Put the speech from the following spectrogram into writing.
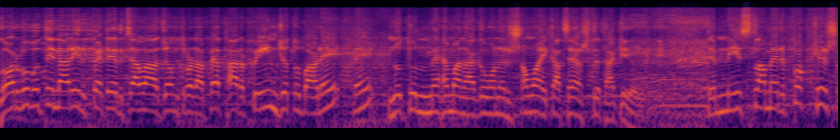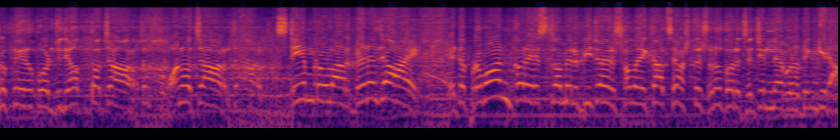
গর্ভবতী নারীর পেটের জ্বালা যন্ত্রণা, ব্যথার পেইন যত বাড়ে, নতুন মেহমান আগমনের সময় কাছে আসতে থাকে। তেমনি ইসলামের পক্ষে শক্তির উপর যদি অত্যাচার, অনাচার স্টিম রোলার বেড়ে যায়, এটা প্রমাণ করে ইসলামের বিজয়ের সময় কাছে আসতে শুরু করেছে চিল্লে বলো টিঙ্গিরা।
